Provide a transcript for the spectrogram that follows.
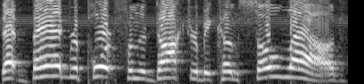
That bad report from the doctor becomes so loud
